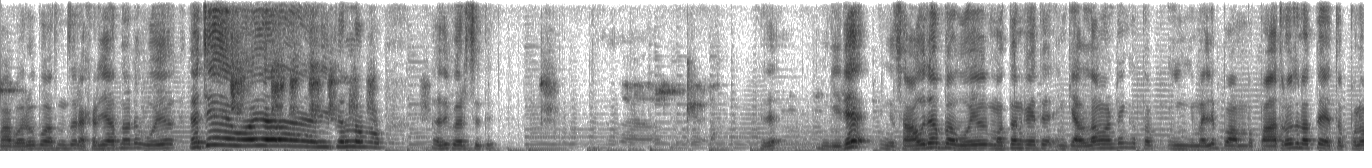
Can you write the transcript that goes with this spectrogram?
మా బరువు పోతుంది సార్. ఎక్కడ చేస్తున్నాడు ఓయో అచ్చే ఓయో ఈ పిల్ల అది పరిస్థితి. ఇంక ఇదే ఇంక సాగుదబ్బా దెబ్బ ఓయో మొత్తానికి అయితే ఇంక వెళ్దామంటే ఇంక తప్పు ఇంక మళ్ళీ పాత రోజులు వస్తాయి తప్పులో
